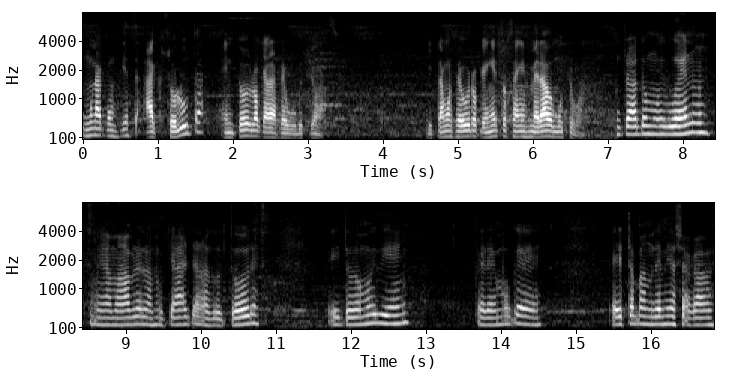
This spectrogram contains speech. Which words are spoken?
una confianza absoluta en todo lo que la revolución hace. Y estamos seguros que en esto se han esmerado mucho más. Un trato muy bueno, muy amable las muchachas, los doctores y todo muy bien. Esperemos que esta pandemia se acabe.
